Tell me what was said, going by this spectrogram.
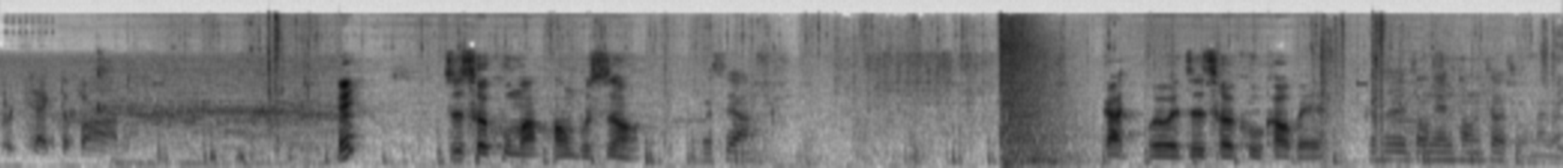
Protect the bombs. 诶，这是车库吗？好像不是哦。不是啊，干，我以为这是车库靠背。就是中间通厕所那个.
